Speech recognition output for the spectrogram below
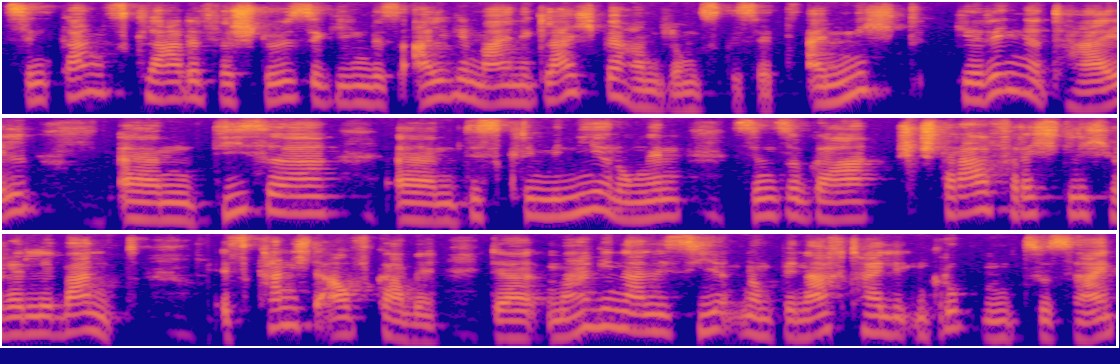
sind ganz klare Verstöße gegen das allgemeine Gleichbehandlungsgesetz. Ein nicht geringer Teil ähm, dieser ähm, Diskriminierungen sind sogar strafrechtlich relevant. Es kann nicht Aufgabe der marginalisierten und benachteiligten Gruppen zu sein,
